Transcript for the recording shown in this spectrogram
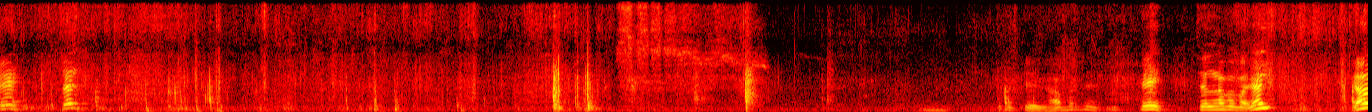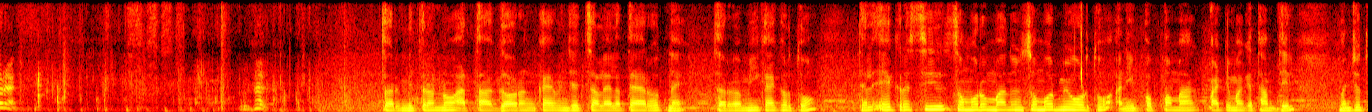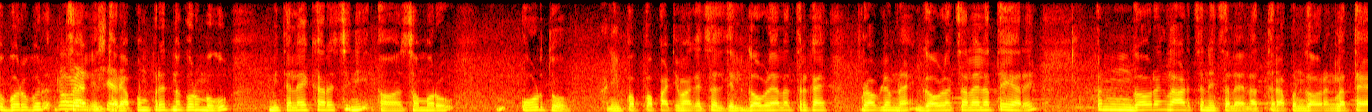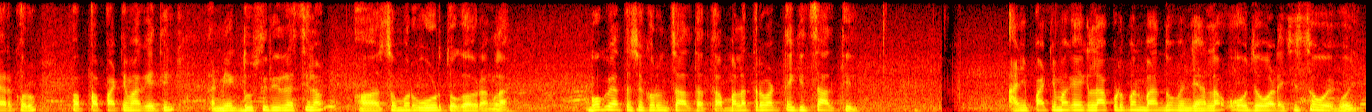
ए चल. ए, घाबरते ए चल ना बाबा चल. गावरा तर मित्रांनो आता गौरंग काय म्हणजे चालायला तयार होत नाही. तर मी काय करतो त्याला एक रस्सी समोरून बांधून समोर मी ओढतो आणि पप्पा माग पाठीमागे थांबतील. म्हणजे तो बरोबर चालेल. तर. आपण प्रयत्न करून बघू. मी त्याला एका रस्सीने समोर ओढतो आणि पप्पा पाठीमागे चालतील. गवळ्याला तर काय प्रॉब्लेम नाही. गवळा चालायला तयार आहे. पण गौरांगला अडचण आहे चालायला. तर आपण गौरांगला तयार करू. पप्पा पाठीमागे येतील आणि मी एक दुसरी रस्सी लावून समोर ओढतो गौरांगला बघूया तसे करून चालतात का? मला तर वाटतंय की चालतील. आणि पाठीमागे एक लाकूड पण बांधू म्हणजे ह्याला ओझं वाढायची सवय होईल.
